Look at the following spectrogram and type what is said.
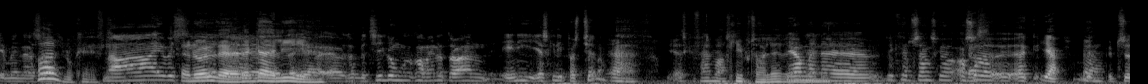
jamen altså... Hold nu kæft. Nej, jeg vil sige... øl der, at, den kan jeg øh, lige- at, øh, Så Mathilde, hun kan komme ind ad døren ind i... Jeg skal lige børste tænder. Ja, jeg skal fandme også lige på toilettet. Ja, men øh, det kan du sagtens gøre. Og så... Øh, ja, Ja. så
